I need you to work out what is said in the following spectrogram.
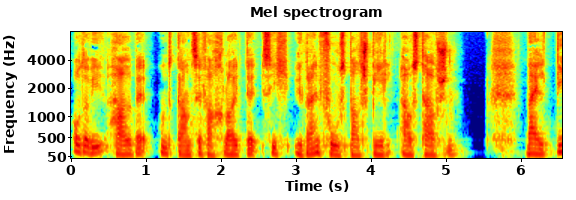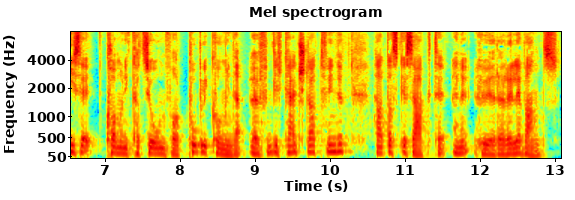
oder wie halbe und ganze Fachleute sich über ein Fußballspiel austauschen. Weil diese Kommunikation vor Publikum in der Öffentlichkeit stattfindet, hat das Gesagte eine höhere Relevanz.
